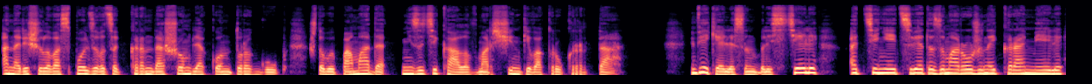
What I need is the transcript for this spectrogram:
она решила воспользоваться карандашом для контура губ, чтобы помада не затекала в морщинки вокруг рта. Веки Элисон блестели от теней цвета замороженной карамели,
